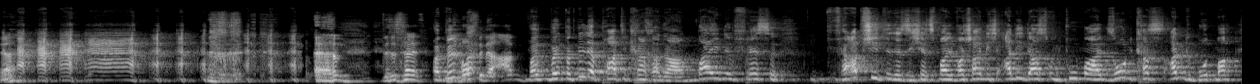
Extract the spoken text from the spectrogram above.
Ja? ähm, das ist halt, Was will, ich hoffe, der Abend. was, was will der Partykracher da? Meine Fresse. Verabschiedet er sich jetzt, weil wahrscheinlich Adidas und Puma halt so ein krasses Angebot macht,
